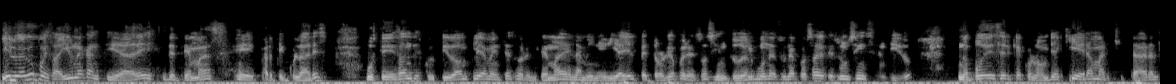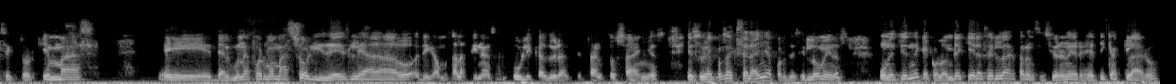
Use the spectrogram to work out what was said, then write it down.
Y luego, pues hay una cantidad de, temas eh, particulares. Ustedes han discutido ampliamente sobre el tema de la minería y el petróleo, pero eso sin duda alguna es una cosa, es un sinsentido. No puede ser que Colombia quiera marchitar al sector que más eh, de alguna forma más solidez le ha dado, digamos, a las finanzas públicas durante tantos años. Es una cosa extraña, por decirlo menos. Uno entiende que Colombia quiere hacer la transición energética, claro,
